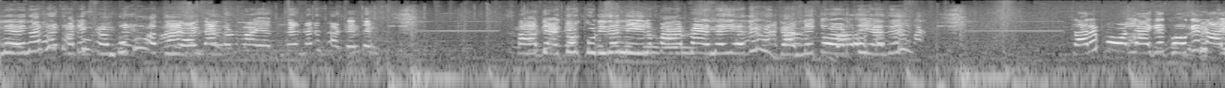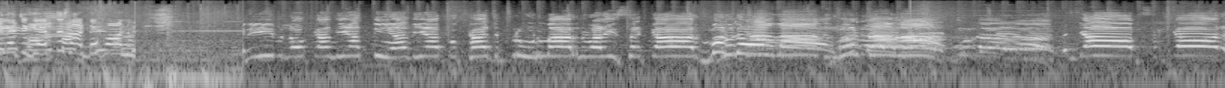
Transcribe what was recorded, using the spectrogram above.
ਨੇ ਇਹਨਾਂ ਨੇ ਸਾਡੇ ਕੰਧ ਢਾਤੀ ਆ ਆਟਾ ਕਢਵਾਇਆ ਤੁਸੀਂ ਇਹਨਾਂ ਨੇ ਸਾਡੇ ਤੇ। ਆ ਦੇਖੋ ਕੁੜੀ ਦੇ ਨੀਲ ਪਾਏ ਪਏ ਨੇ ਜੀ, ਇਹਦੇ ਗਾਨੇ ਤੋੜਤੀ ਇਹਦੇ ਸਾਰੇ ਫੋਨ ਲੈ ਕੇ ਖੋ ਕੇ ਨਾਲੀਆਂ ਚ ਗਿਰ ਤੇ ਸਾਡੇ ਫੋਨ ਗਰੀਬ ਲੋਕਾਂ ਦੀਆਂ ਧੀਆਂ ਦੀਆਂ ਕੁੱਖਾਂ 'ਚ ਭਰੂਣ ਮਾਰਨ ਵਾਲੀ ਸਰਕਾਰ ਮੁਰਦਾਬਾਦ ਮੁਰਦਾਬਾਦ। ਮੁਰਦਾਬਾਦ ਪੰਜਾਬ ਸਰਕਾਰ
